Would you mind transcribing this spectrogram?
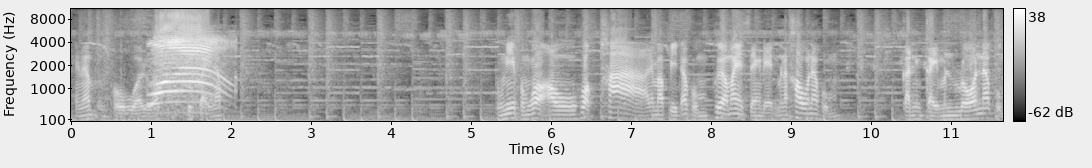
เห็นไหมครับโผล่หัวหรือว่าลูกไก่นะ ตรงนี้ผมก็เอาพวกผ้าอะไรมาปิดนะผมเพื่อไม่ให้แสงแดดมันเข้านะผม กันไก่มันร้อนนะผม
